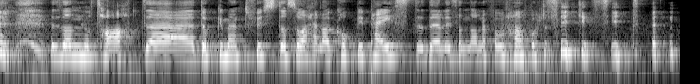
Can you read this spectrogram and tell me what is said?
sånn notatdokument først, og så heller copy-paste. Det er liksom denne for å være på den syke siden.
